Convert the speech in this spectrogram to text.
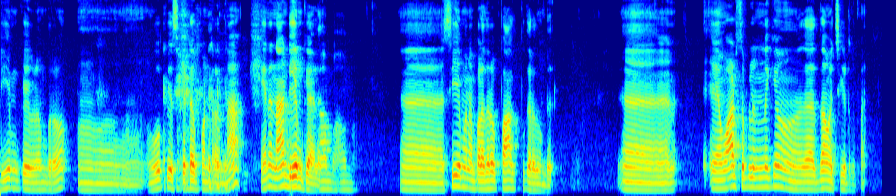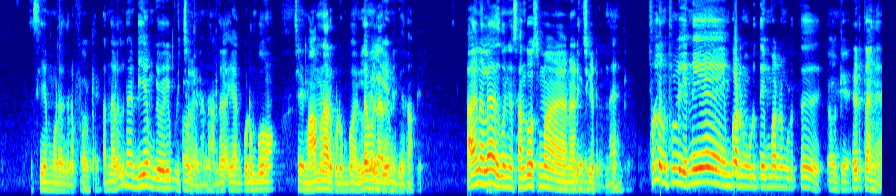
டிஎம்கே விளம்பரம் ஓபிஎஸ் கெட்டப் பண்ணுறேன்னா ஏன்னா நான் டிஎம்கே ஆளு. ஆமா ஆமா. சிஎம் நான் பல தடவை பார்க்குறது உண்டு. என் வாட்ஸ்அப்பில் இன்னைக்கும் அதை- அதுதான் வச்சுக்கிட்டு இருப்பேன். சிஎம்மோட இருக்கிற ஃபோட்டோ. அந்த அளவுக்கு நான் டிஎம்கே வெறி பிடிச்சவன் Okay, நான். அந்த என் குடும்பம் மாமனார் குடும்பம் எல்லாமே. டிஎம்கே தான். அதனால அது கொஞ்சம் சந்தோஷமா நடிச்சுக்கிட்டு இருந்தேன். ஃபுல் அண்ட் ஃபுல் என்னையே இம்பார்ட்டன்ட் கொடுத்து இம்பார்ட்டன்ட் கொடுத்து ஓகே எடுத்தாங்க.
